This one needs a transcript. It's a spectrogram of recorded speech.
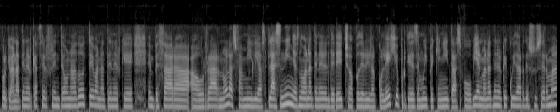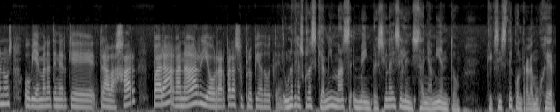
porque van a tener que hacer frente a una dote, van a tener que empezar a, ahorrar, ¿no? Las familias, las niñas no van a tener el derecho a poder ir al colegio porque desde muy pequeñitas o bien van a tener que cuidar de sus hermanos o bien van a tener que trabajar para ganar y ahorrar para su propia dote. Una de las cosas que a mí más me impresiona es el ensañamiento que existe contra la mujer.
